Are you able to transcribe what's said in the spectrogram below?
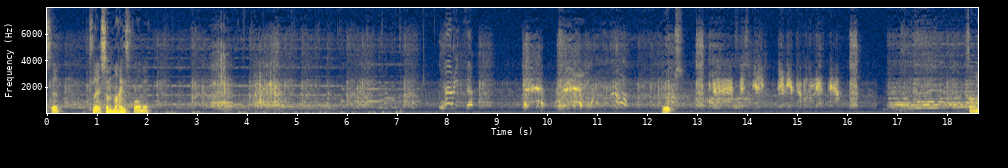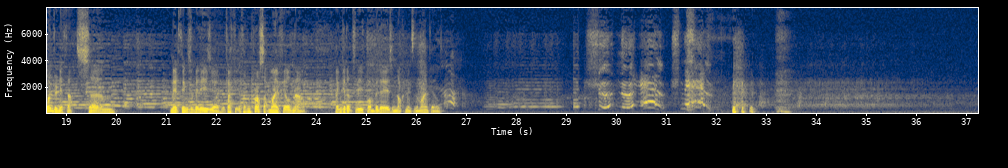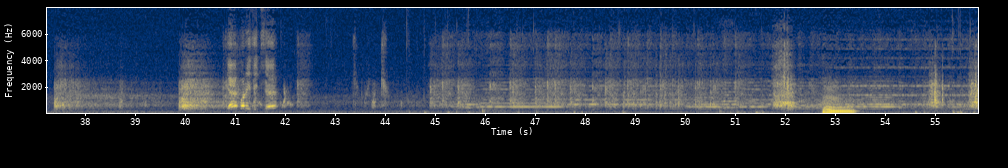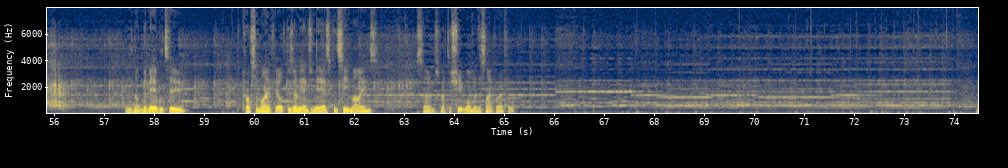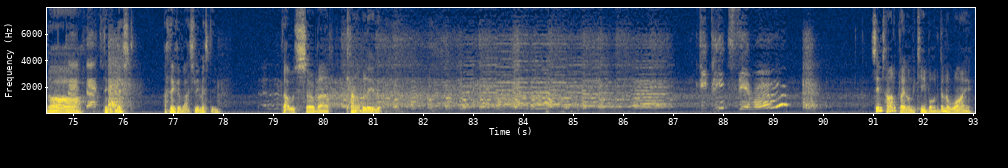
To clear some mines for me. Oops. So I'm wondering if that's um, made things a bit easier. If I, if I can cross that minefield now, I can get up to these bombardiers and knock them into the minefield. yeah, what is it, sir? Hmm. He's not going to be able to cross the minefield because only engineers can see mines. So I'm just going to have to shoot one with a sniper rifle. Oh, I think I've missed. I think I've actually missed him. That was so bad. Cannot believe it. Seems harder playing on the keyboard. I don't know why.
